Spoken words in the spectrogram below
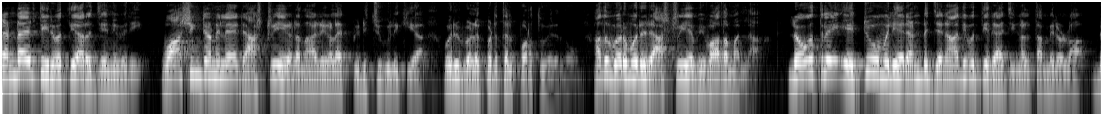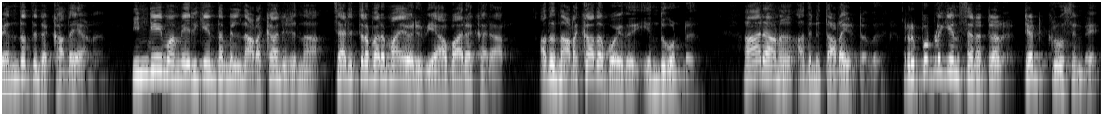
രണ്ടായിരത്തി ഇരുപത്തിയാറ് ജനുവരി വാഷിംഗ്ടണിലെ രാഷ്ട്രീയ ഇടനാഴികളെ പിടിച്ചുകുലുക്കിയ ഒരു വെളിപ്പെടുത്തൽ പുറത്തുവരുന്നു അത് വെറും ഒരു രാഷ്ട്രീയ വിവാദമല്ല. ലോകത്തിലെ ഏറ്റവും വലിയ രണ്ട് ജനാധിപത്യ രാജ്യങ്ങൾ തമ്മിലുള്ള ബന്ധത്തിന്റെ കഥയാണ്. ഇന്ത്യയും അമേരിക്കയും തമ്മിൽ നടക്കാനിരുന്ന ചരിത്രപരമായ ഒരു വ്യാപാര കരാർ. അത് നടക്കാതെ പോയത് എന്തുകൊണ്ട്? ആരാണ് അതിന് തടയിട്ടത്? റിപ്പബ്ലിക്കൻ സെനറ്റർ ടെഡ് ക്രൂസിന്റെ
